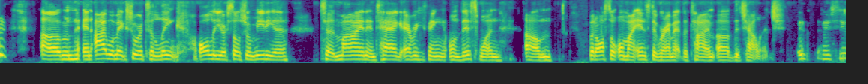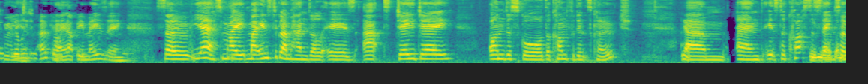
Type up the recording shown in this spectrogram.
um, and I will make sure to link all of your social media to mine and tag everything on this one, um, but also on my Instagram at the time of the challenge. Brilliant. Okay, that'd be amazing. So yes, my my Instagram handle is at jj underscore the confidence coach. Um, and it's across the same. So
